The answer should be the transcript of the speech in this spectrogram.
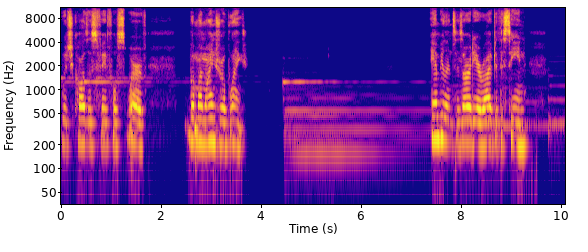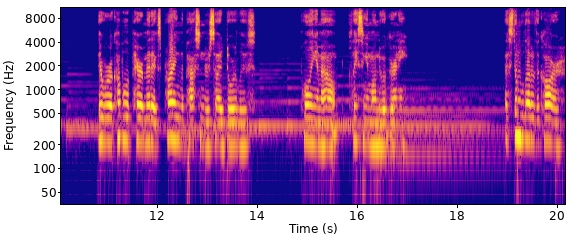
which caused this fateful swerve, but my mind drew a blank. Ambulances already arrived at the scene. There were a couple of paramedics prying the passenger side door loose, pulling him out, placing him onto a gurney. I stumbled out of the car,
